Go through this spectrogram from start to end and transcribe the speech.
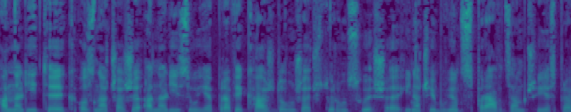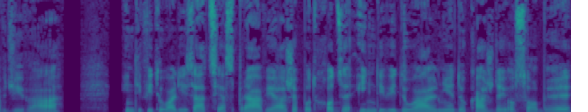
Analityk oznacza, że analizuję prawie każdą rzecz, którą słyszę, inaczej mówiąc sprawdzam, czy jest prawdziwa. Indywidualizacja sprawia, że podchodzę indywidualnie do każdej osoby,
